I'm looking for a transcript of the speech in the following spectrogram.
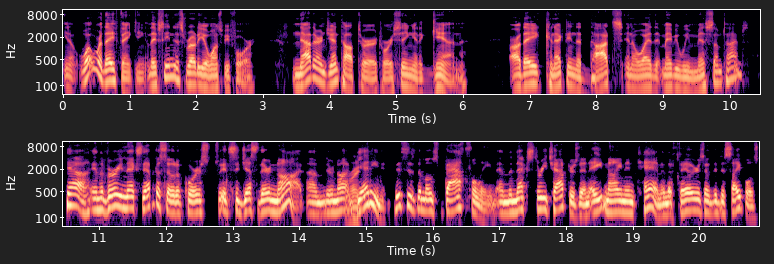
you know, what were they thinking? They've seen this rodeo once before. Now they're in Gentile territory, seeing it again. Are they connecting the dots in a way that maybe we miss sometimes? Yeah, in the very next episode, of course, it suggests they're not. Um, they're not right. getting it. This is the most baffling. And the next three chapters, then eight, nine, and ten, and the failures of the disciples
